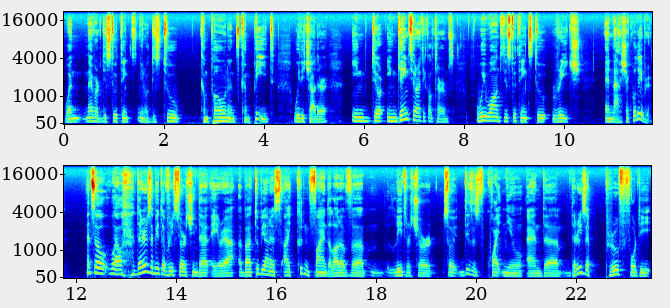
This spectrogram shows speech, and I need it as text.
whenever these two things, you know, these two components compete with each other in in game theoretical terms, we want these two things to reach a Nash equilibrium. And so, well, there is a bit of research in that area, but to be honest, I couldn't find a lot of uh, literature. So this is quite new, and uh, there is a proof for the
